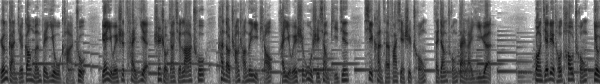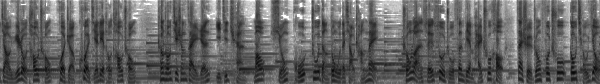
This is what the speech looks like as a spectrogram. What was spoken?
仍感觉肛门被异物卡住，原以为是菜叶，伸手将其拉出，看到长长的一条，还以为是误食橡皮筋，细看才发现是虫，才将虫带来医院。广节猎头绦虫又叫鱼肉绦虫或者阔节猎头绦虫，成虫寄生在人以及犬、猫、熊、狐、猪等动物的小肠内，虫卵随宿主粪便排出后，在水中孵出钩球幼。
